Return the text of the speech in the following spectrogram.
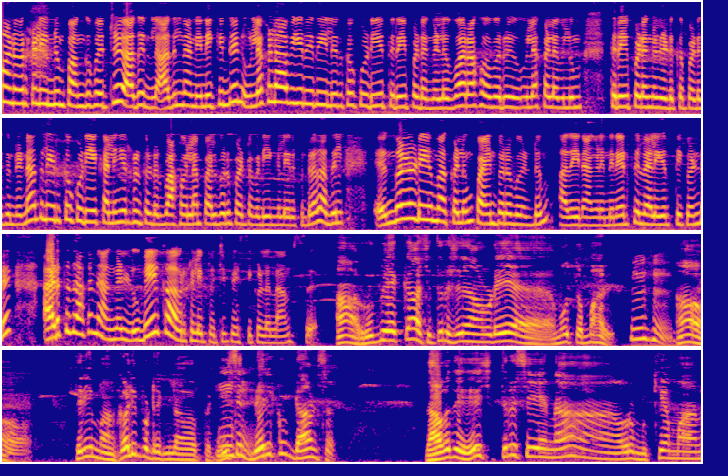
மாணவர்கள் இன்னும் பங்கு பெற்று அதில் அதில் நான் நினைக்கின்றேன் உலகளாவிய ரீதியில் இருக்கக்கூடிய திரைப்படங்கள் எவ்வாறாக ஒரு உலகளவிலும் திரைப்படங்கள் எடுக்கப்படுகின்றன அதில் இருக்கக்கூடிய கலைஞர்கள் தொடர்பாக எல்லாம் பல்வேறுபட்ட விடயங்கள் இருக்கின்றது. அதில் எங்களுடைய மக்களும் பயன்பெற வேண்டும். அதை நாங்கள் இந்த நேரத்தில் வலியுறுத்தி கொண்டு அடுத்ததாக நாங்கள் லுபேகா அவர்களை பற்றி பேசிக்கொள்ளலாம் சார் ஆ ருபேக்கா சித்திரசேனாவுடைய மூத்த மகள். ஆ தெரியுமா? கேள்விப்பட்டிருக்கீங்களா அவரை பற்றி? இஸ் வெரி குட் டான்சர் அதாவது சித்திரசேனா ஒரு முக்கியமான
